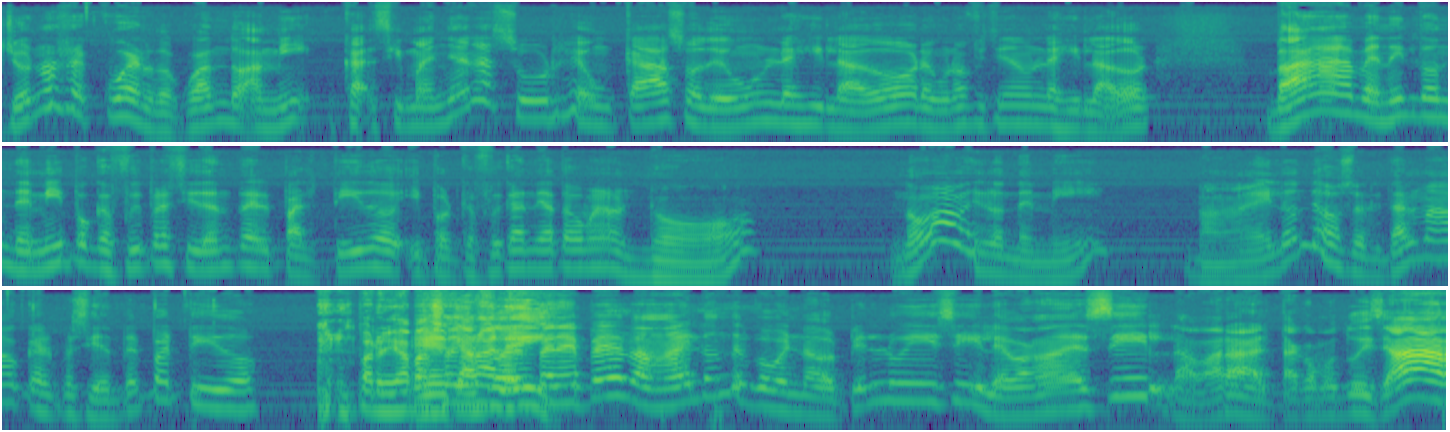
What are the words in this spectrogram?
yo no recuerdo cuando a mí, si mañana surge un caso de un legislador, en una oficina de un legislador, ¿va a venir donde mí porque fui presidente del partido y porque fui candidato a gobernador? No, no va a venir donde mí. Van a ir donde José Luis Almado, que es el presidente del partido Pero ya En pasó el ahí una caso del ley. PNP van a ir donde el gobernador Pierluisi y le van a decir la vara alta, como tú dices, ah,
